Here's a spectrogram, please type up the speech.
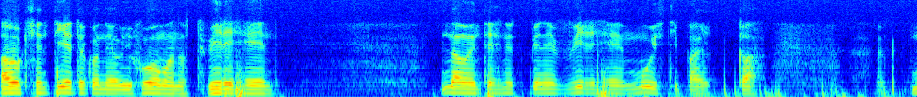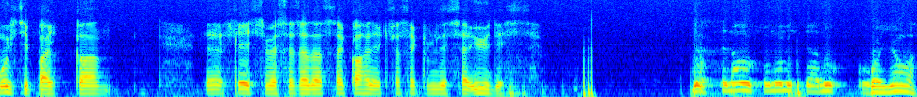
Aluksen tietokone oli huomannut virheen. Minä olen tehnyt pienen virheen muistipaikka, muistipaikkaan äh, 781. Jos sen aluksen omistaja nukkuu. Voi olla.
